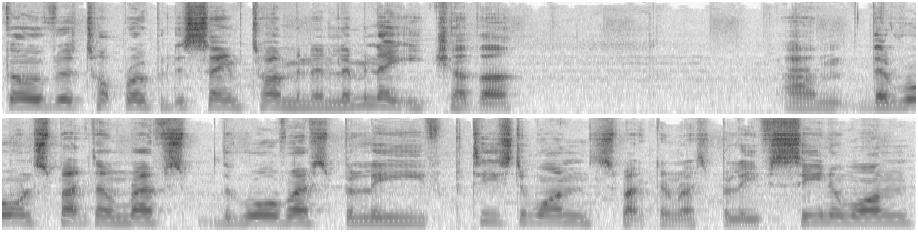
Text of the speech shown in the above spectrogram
go over the top rope at the same time and eliminate each other. Um, the Raw and SmackDown refs, the Raw refs believe Batista won, SmackDown refs believe Cena won.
